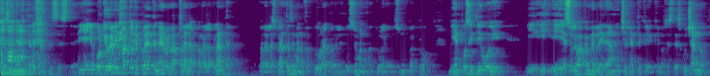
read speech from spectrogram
parecen muy interesantes, este, porque veo el impacto que puede tener, ¿verdad? Para, la, para la planta para las plantas de manufactura, para la industria de manufactura, es un impacto bien positivo y, y, y eso le va a cambiar la idea a mucha gente que, que nos esté escuchando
